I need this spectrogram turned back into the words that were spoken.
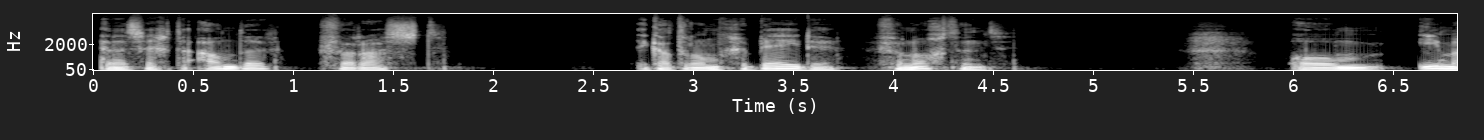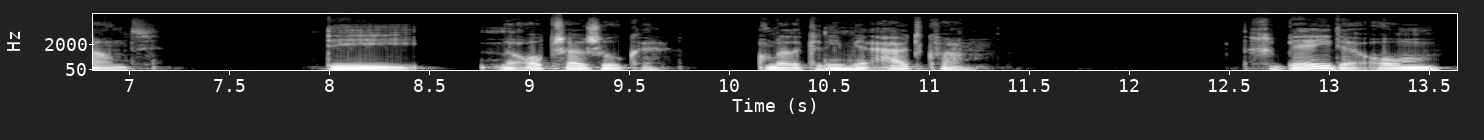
En dan zegt de ander, verrast. Ik had erom gebeden vanochtend. Om iemand die me op zou zoeken, omdat ik er niet meer uitkwam. Gebeden om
